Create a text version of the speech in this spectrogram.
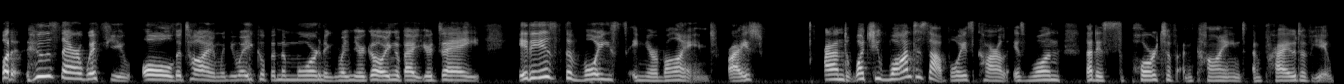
but who's there with you all the time when you wake up in the morning, when you're going about your day? It is the voice in your mind, right? And what you want is that voice, Carl, is one that is supportive and kind and proud of you.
